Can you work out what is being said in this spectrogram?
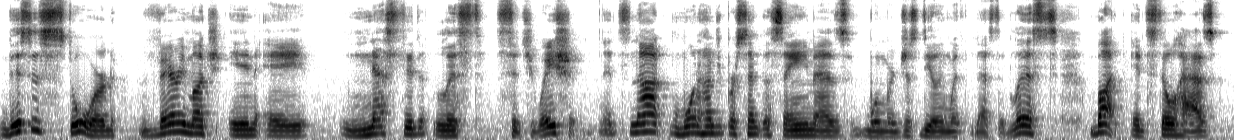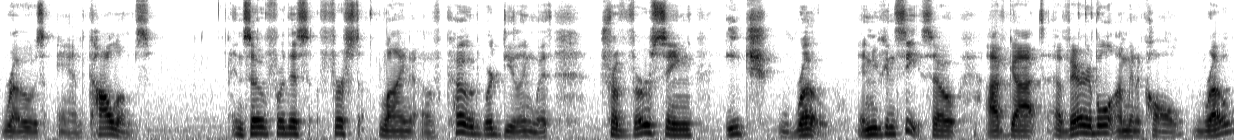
this is stored very much in a nested list situation. It's not 100% the same as when we're just dealing with nested lists, but it still has rows and columns. And so for this first line of code, we're dealing with traversing each row. And you can see, so I've got a variable I'm going to call row,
